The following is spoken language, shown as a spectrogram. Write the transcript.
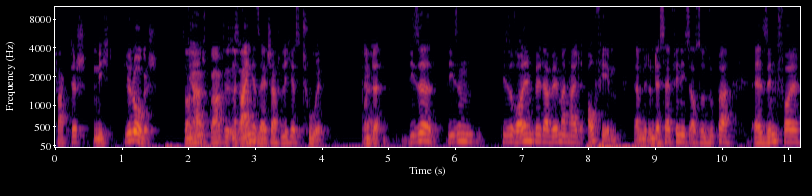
faktisch nicht biologisch, sondern ein rein gesellschaftliches Tool. Und da, diese, diesen, diese Rollenbilder will man halt aufheben damit. Und deshalb finde ich es auch so super äh, sinnvoll,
